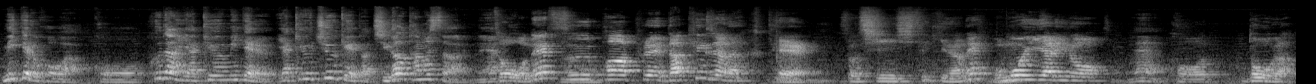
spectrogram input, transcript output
見てる方はこう普段野球見てる野球中継とは違う楽しさがあるよね。そうね。スーパープレーだけじゃなくて、その紳士的なね思いやりのね。こう動画、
